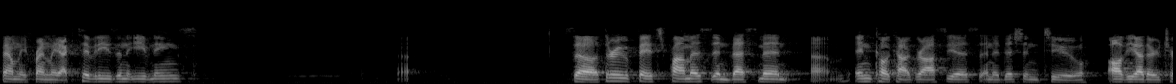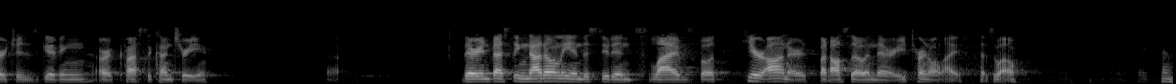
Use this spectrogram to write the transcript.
family friendly activities in the evenings. So through Faith's Promise investment um, in Cocal Gracias, in addition to all the other churches giving across the country, they're investing not only in the students' lives, both here on earth, but also in their eternal life as well. Thanks, Tim.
